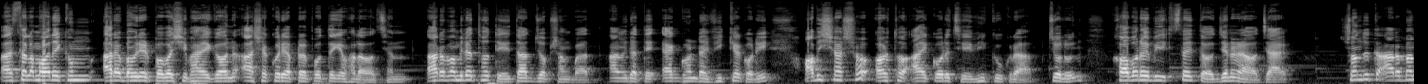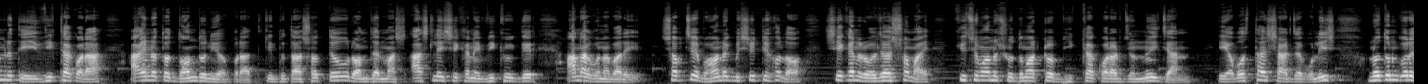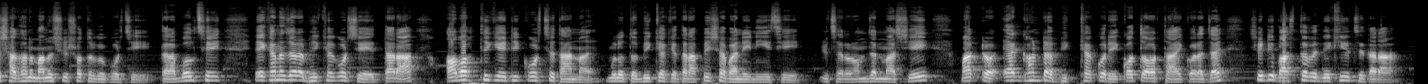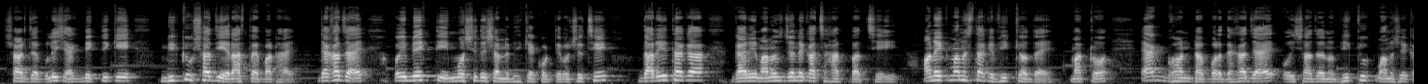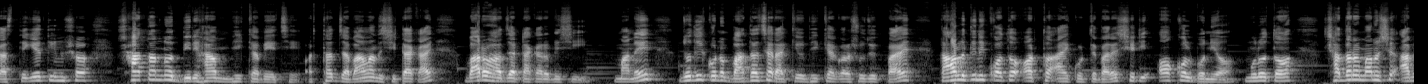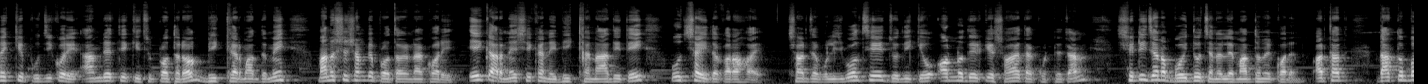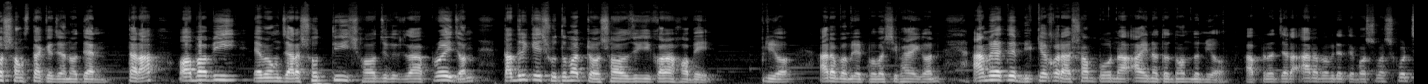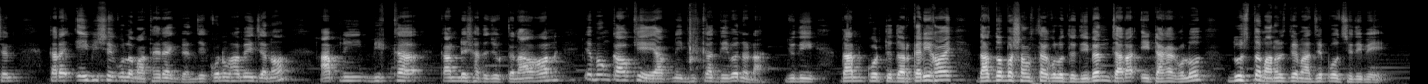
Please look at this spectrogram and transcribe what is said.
আসসালামু আলাইকুম, আরব আমিরাত প্রবাসী ভাইগণ, আশা করি আপনার প্রত্যেকে ভালো আছেন। আরব আমিরাত হতে তার জব সংবাদ। আমিরাতে এক ঘন্টায় ভিক্ষা করে অবিশ্বাস্য অর্থ আয় করেছে ভিক্ষুকরা। চলুন খবরে বিস্তারিত জেনে নেওয়া যাক। সংযুক্ত আরব আমিরাতে ভিক্ষা করা আইনত দণ্ডনীয় অপরাধ, কিন্তু তা সত্ত্বেও রমজান মাস আসলেই সেখানে ভিক্ষুকদের আনাগোনা বাড়ে। সবচেয়ে ভয়ানক বিষয়টি হলো, সেখানে রোজার সময় কিছু মানুষ শুধুমাত্র ভিক্ষা করার জন্যই যান। এই অবস্থায় সারজা পুলিশ নতুন করে সাধারণ মানুষকে সতর্ক করছে। তারা বলছে, এখানে যারা ভিক্ষা করছে, তারা অভাব থেকে এটি করছে তা নয়। মূলত ভিক্ষাকে তারা পেশা বানিয়ে নিয়েছে। এছাড়া রমজান মাসে মাত্র এক ঘণ্টা ভিক্ষা করে কত অর্থ আয় করা যায়, সেটি বাস্তবে দেখিয়েছে তারা। শারজা পুলিশ এক ব্যক্তিকে ভিক্ষুক সাজিয়ে রাস্তায় পাঠায়। দেখা যায়, ওই ব্যক্তি মসজিদের সামনে ভিক্ষা করতে বসেছে, দাঁড়িয়ে থাকা গাড়ির মানুষজনের কাছে হাত পাচ্ছে। অনেক মানুষ তাকে ভিক্ষাও দেয়। মাত্র এক ঘণ্টা পরে দেখা যায়, ওই সাজানো ভিক্ষুক মানুষের কাছ থেকে তিনশো সাতান্ন দিরহাম ভিক্ষা পেয়েছে। অর্থাৎ যা বাংলাদেশি টাকায় বারো হাজার টাকারও বেশি। মানে যদি কোনো বাধা ছাড়া কেউ ভিক্ষা করার সুযোগ পায়, তাহলে তিনি কত অর্থ আয় করতে পারে সেটি অকল্পনীয়। মূলত সাধারণ মানুষের আবেগকে পুঁজি করে আমিরাতে কিছু প্রতারক ভিক্ষার মাধ্যমে মানুষের সঙ্গে প্রতারণা করে। এই কারণে সেখানে ভিক্ষা না দিতেই উৎসাহিত করা হয়। শারজা পুলিশ বলছে, যদি কেউ অন্যদেরকে সহায়তা করতে চান, সেটি যেন বৈধ চ্যানেলের মাধ্যমে করেন, অর্থাৎ দাতব্য সংস্থাকে যেন দেন। তারা অভাবী এবং যারা সত্যি সহযোগিতা প্রয়োজন, তাদেরকে শুধুমাত্র সহযোগী করা হবে। প্রিয় আরব আমিরাত প্রবাসী ভাইগণ, আমিরাতে ভিক্ষা করা সম্পূর্ণ আইনত দ্বন্দ্বনীয় আপনারা যারা আরব আমিরাতে বসবাস করছেন, তারা এই বিষয়গুলো মাথায় রাখবেন যে কোনোভাবেই যেন আপনি ভিক্ষা কাণ্ডের সাথে যুক্ত না হন এবং কাউকে আপনি ভিক্ষা দেবেনও না। যদি দান করতে দরকারি হয়, দাতব্য সংস্থাগুলোতে দিবেন যারা এই টাকাগুলো দুস্থ মানুষদের মাঝে পৌঁছে দিবে।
